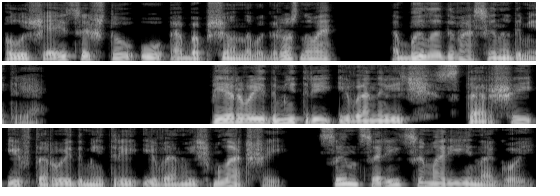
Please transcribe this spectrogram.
Получается, что у обобщенного Грозного было два сына Дмитрия. Первый Дмитрий Иванович старший и второй Дмитрий Иванович младший, сын царицы Марии Ногой.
